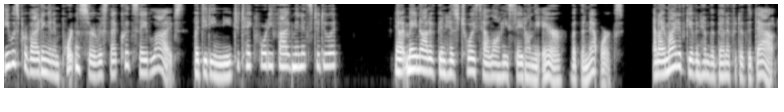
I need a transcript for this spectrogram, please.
he was providing an important service that could save lives, but did he need to take 45 minutes to do it? Now, it may not have been his choice how long he stayed on the air, but the networks, and I might have given him the benefit of the doubt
